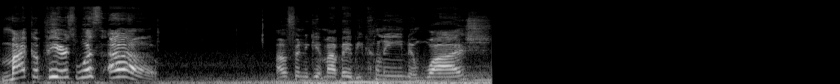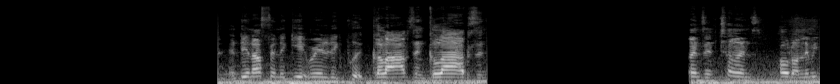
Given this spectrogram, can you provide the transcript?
Micah Pierce, what's up? I'm finna get my baby cleaned and washed. And then I'm finna get ready to put globs and globs and tons and tons. Hold on, let me.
